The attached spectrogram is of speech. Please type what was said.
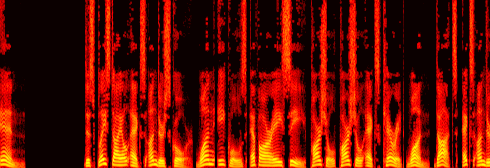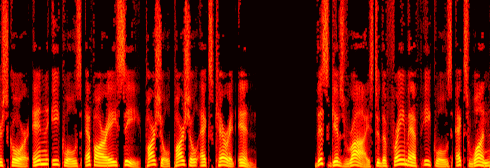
n. Display style x underscore one equals frac partial partial x caret one dots x underscore n equals frac partial partial x caret n this gives rise to the frame F equals x1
